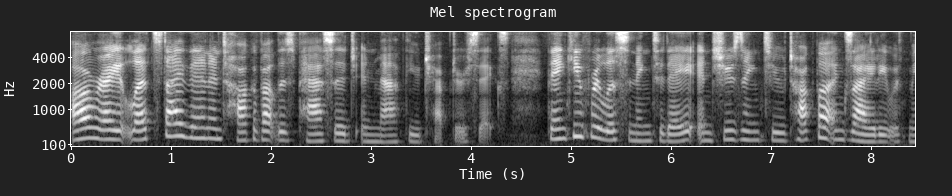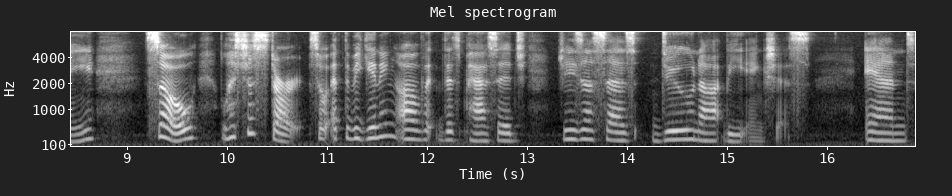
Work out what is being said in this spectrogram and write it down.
All right, let's dive in and talk about this passage in Matthew chapter 6. Thank you for listening today and choosing to talk about anxiety with me. So let's just start. So at the beginning of this passage, Jesus says, Do not be anxious. And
